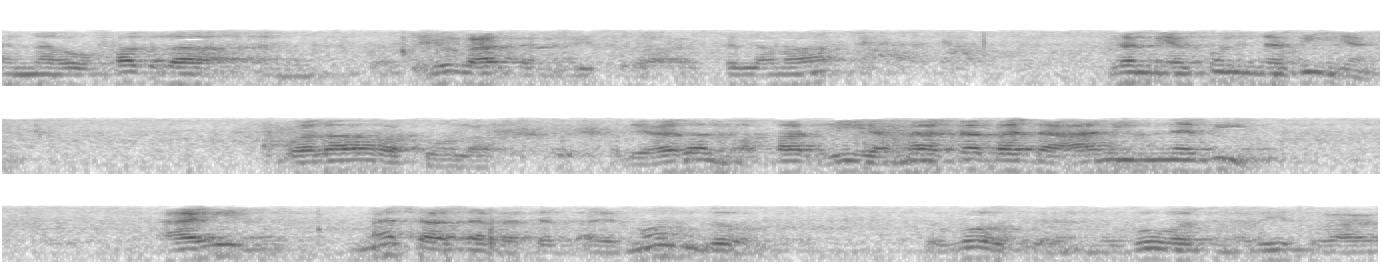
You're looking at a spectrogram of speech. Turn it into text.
أنه قبل أن يبعث النبي صلى الله عليه وسلم لم يكن نبيا ولا رسولا. ولهذا المقال هي ما ثبت عن النبي. أي متى ثبتت؟ أي منذ ثبوت نبوة النبي صلى الله عليه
